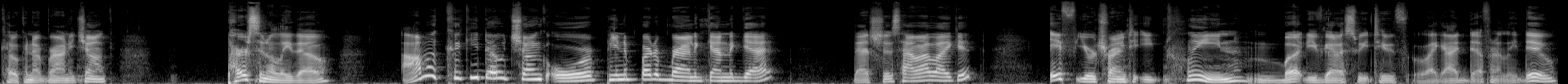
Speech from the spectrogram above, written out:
Coconut Brownie Chunk. Personally, though, I'm a cookie dough chunk or peanut butter brownie kind of guy. That's just how I like it. If you're trying to eat clean, but you've got a sweet tooth like I definitely do,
